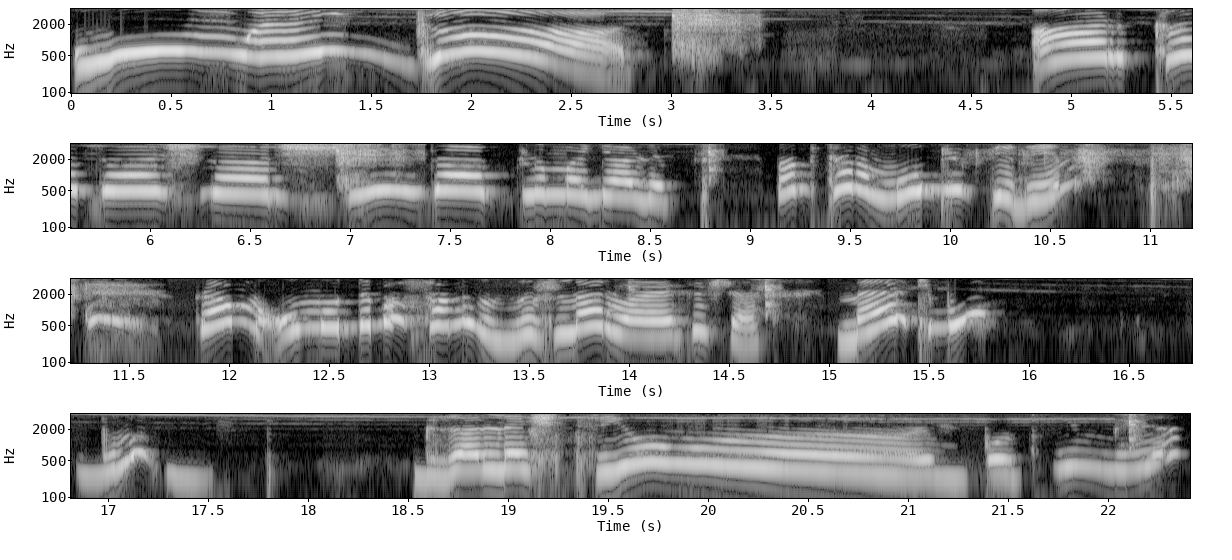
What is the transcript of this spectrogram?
Oh my god. Arkadaşlar şimdi aklıma geldi. Ben bir tane mod yükledim. Tamam? O modda ben sanırım zırhlar var arkadaşlar. Meğer ki bu bunu güzelleştiriyor? Bakayım bir.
